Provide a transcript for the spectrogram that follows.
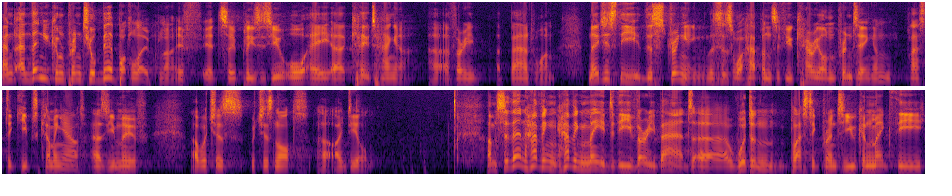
And, and then you can print your beer bottle opener, if it so pleases you, or a, a coat hanger, uh, a very a bad one. Notice the, the stringing. This is what happens if you carry on printing and plastic keeps coming out as you move, uh, which, is, which is not uh, ideal. Um, so then, having, having made the very bad uh, wooden plastic printer, you can make the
